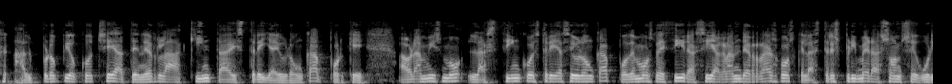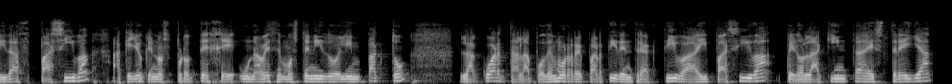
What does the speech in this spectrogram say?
al propio coche a tener la quinta estrella EuronCap, porque ahora mismo las cinco estrellas EuronCap podemos decir así a grandes rasgos que las tres primeras son seguridad pasiva, aquello que nos protege una vez hemos tenido el impacto, la cuarta la podemos repartir entre activa y pasiva, pero la quinta estrella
